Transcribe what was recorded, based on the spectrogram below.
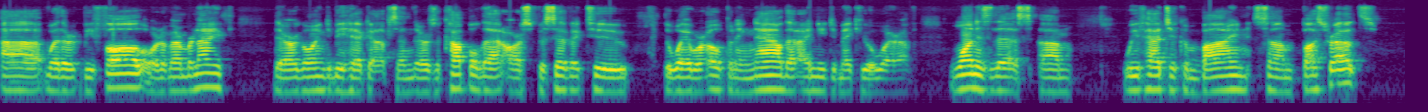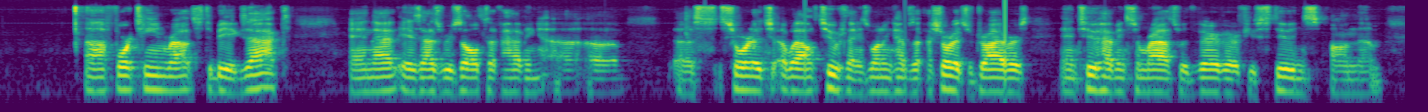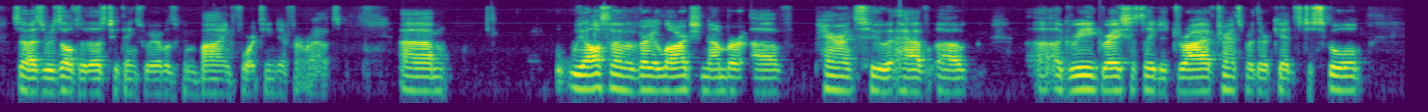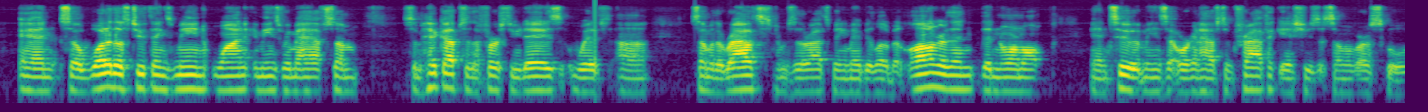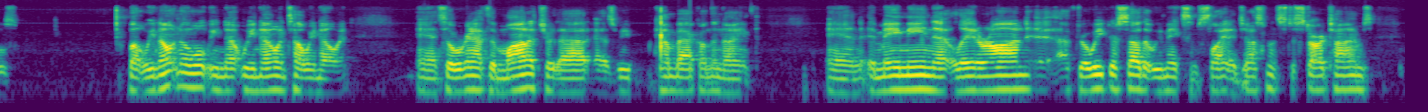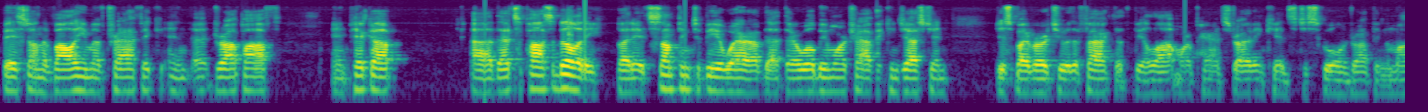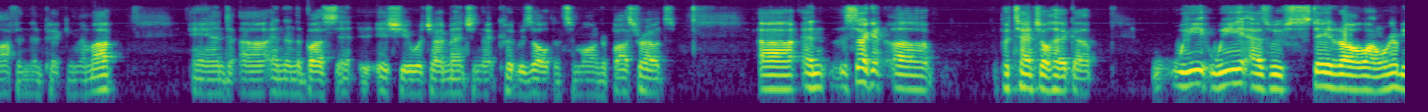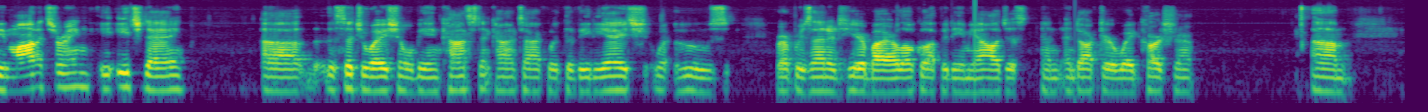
uh, whether it be fall or November 9th, there are going to be hiccups. And there's a couple that are specific to the way we're opening now that I need to make you aware of. One is this. Um, We've had to combine some bus routes, uh, 14 routes to be exact, and that is as a result of having a, a, a shortage, uh, well, two things. One has a shortage of drivers, and two, having some routes with very, very few students on them. So as a result of those two things, we were able to combine 14 different routes. Um, we also have a very large number of parents who have uh, uh, agreed graciously to drive, transport their kids to school. And so what do those two things mean? One, it means we may have some some hiccups in the first few days with uh, some of the routes, in terms of the routes being maybe a little bit longer than, than normal. And two, it means that we're going to have some traffic issues at some of our schools. But we don't know what we know, we know until we know it. And so we're going to have to monitor that as we come back on the 9th and it may mean that later on after a week or so that we make some slight adjustments to start times based on the volume of traffic and uh, drop off and pickup uh, that's a possibility but it's something to be aware of that there will be more traffic congestion just by virtue of the fact that there'll be a lot more parents driving kids to school and dropping them off and then picking them up. And uh, and then the bus issue which I mentioned that could result in some longer bus routes. Uh, and the second uh, potential hiccup. We, we, as we've stated all along, we're going to be monitoring each day uh, the situation. We'll be in constant contact with the VDH, who's represented here by our local epidemiologist and, and Dr. Wade Kartchner. Um,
